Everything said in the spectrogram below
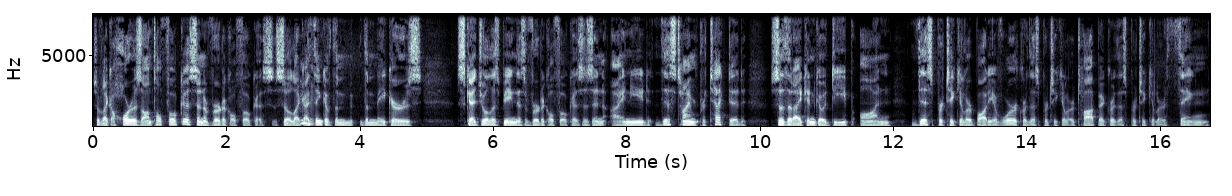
sort of like a horizontal focus and a vertical focus. So, like, mm-hmm. I think of the, the makers schedule as being this vertical focus, as in I need this time protected so that I can go deep on this particular body of work or this particular topic or this particular thing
